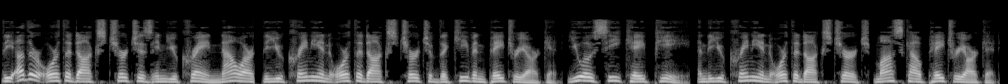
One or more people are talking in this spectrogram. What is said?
The other Orthodox churches in Ukraine now are, the Ukrainian Orthodox Church of the Kievan Patriarchate and the Ukrainian Orthodox Church Moscow Patriarchate.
